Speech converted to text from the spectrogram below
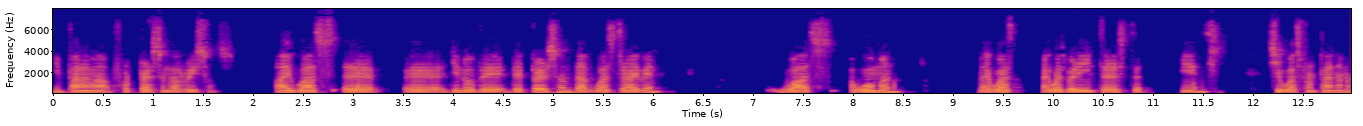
in Panama for personal reasons. I was, uh, uh, you know, the, the person that was driving was a woman that was I was very interested in. She was from Panama,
